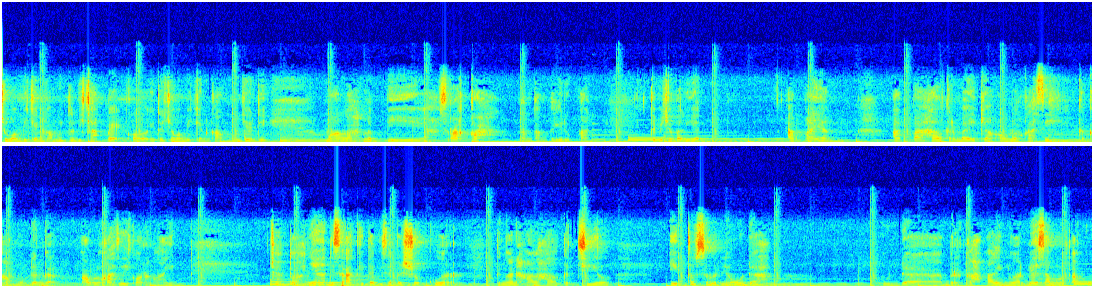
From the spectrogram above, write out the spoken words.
cuma bikin kamu lebih capek kalau itu cuma bikin kamu jadi malah lebih serakah tentang kehidupan. Tapi coba lihat apa yang apa hal terbaik yang Allah kasih ke kamu dan gak Allah kasih ke orang lain. Contohnya di saat kita bisa bersyukur dengan hal-hal kecil itu sebenarnya udah udah berkah paling luar biasa menurut aku.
